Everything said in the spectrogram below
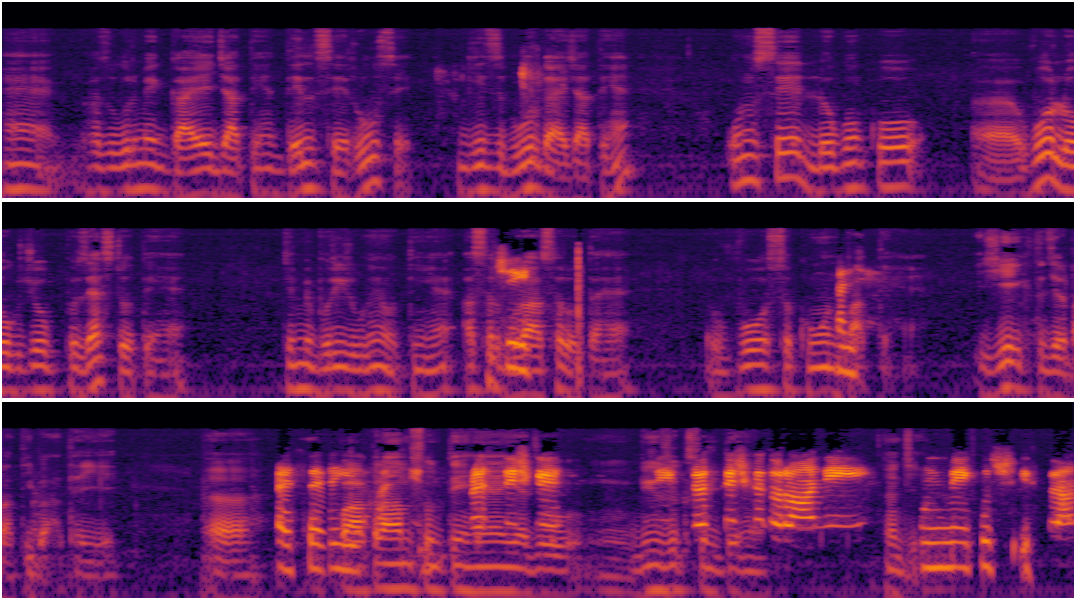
हैं हजूर में गाए जाते हैं दिल से रूह से गीत ज़बूर गाए जाते हैं उनसे लोगों को वो लोग जो पोजेस्ड होते हैं जिनमें बुरी रूहें होती हैं असर बुरा असर होता है वो सुकून हाँ पाते हैं। ये एक तजर्बाती बात है ये। पाकलाम सुनते हैं या जो म्यूज़िक सुनते हैं। हाँ जी। उनमें कुछ इस तरह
